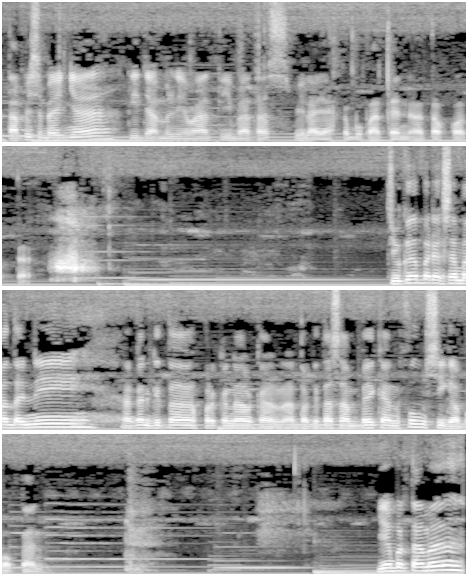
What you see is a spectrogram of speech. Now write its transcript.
tetapi sebaiknya tidak melewati batas wilayah kabupaten atau kota. Juga pada kesempatan ini akan kita perkenalkan atau kita sampaikan fungsi Gapoktan. Yang pertama,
